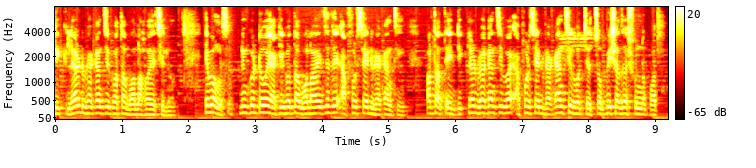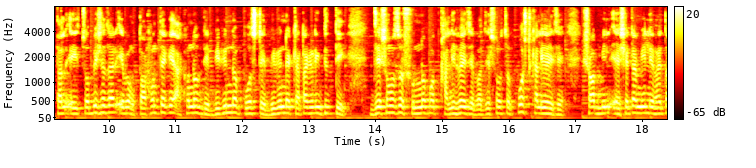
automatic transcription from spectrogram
ডিক্লেয়ার্ড ভ্যাকান্সির কথা বলা হয়েছিল এবং সুপ্রিম কোর্টেও একই কথা বলা হয়েছে যে অ্যাফোরসাইড ভ্যাকান্সি। অর্থাৎ এই ডিক্লেয়ার্ড ভ্যাকান্সি বা অ্যাফোরসাইড ভ্যাকান্সি হচ্ছে চব্বিশ হাজার শূন্যপদ। তাহলে এই চব্বিশ হাজার এবং তখন থেকে এখন অবধি বিভিন্ন পোস্টে বিভিন্ন ক্যাটাগরি ভিত্তিক যে সমস্ত শূন্যপদ খালি হয়েছে বা যে সমস্ত পোস্ট খালি হয়েছে, সব মিল সেটা মিলিয়ে হয়তো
